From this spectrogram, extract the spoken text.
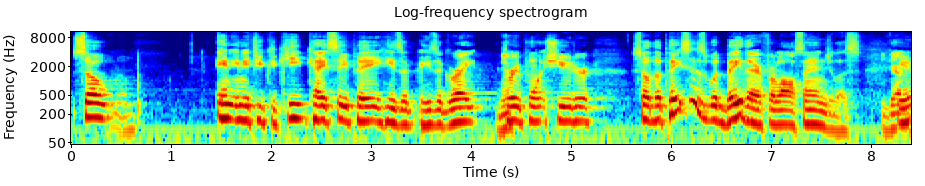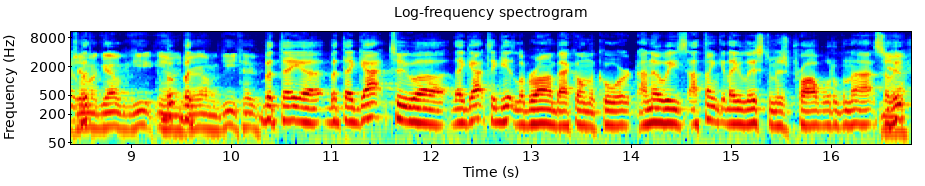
So, and, and if you could keep KCP, he's a he's a great Yep. three point shooter. So the pieces would be there for Los Angeles. You got You know, Joe but- McGee, you know, but- Joe McGee too. But they, uh, but they got to, uh, they got to get LeBron back on the court. I know he's. I think they list him as probable tonight, so Yeah. he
